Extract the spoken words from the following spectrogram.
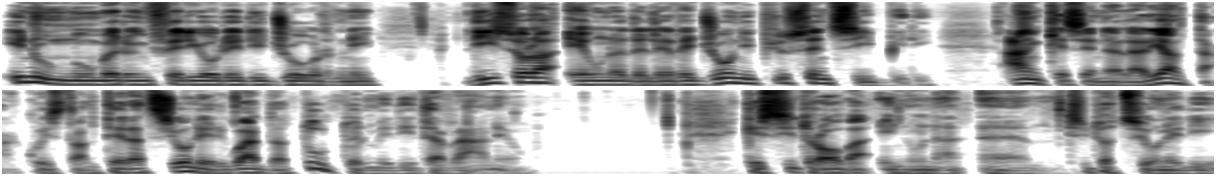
in un numero inferiore di giorni. L'isola è una delle regioni più sensibili, anche se nella realtà questa alterazione riguarda tutto il Mediterraneo, che si trova in una eh, situazione di,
